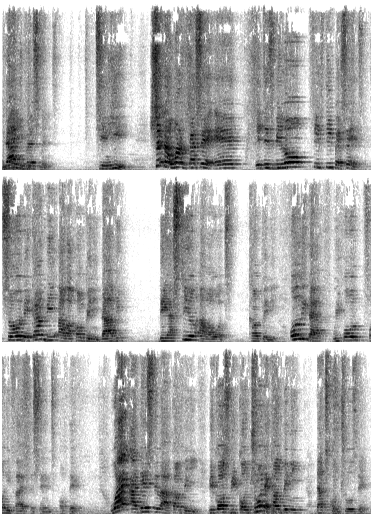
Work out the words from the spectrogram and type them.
That investment. Tienye. Shana one can say, eh, it is below 50%, so they can't be our company, Darby. They are still our what? Company. Only that we own 45% of them. Why are they still our company? Because we control the company that controls them.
